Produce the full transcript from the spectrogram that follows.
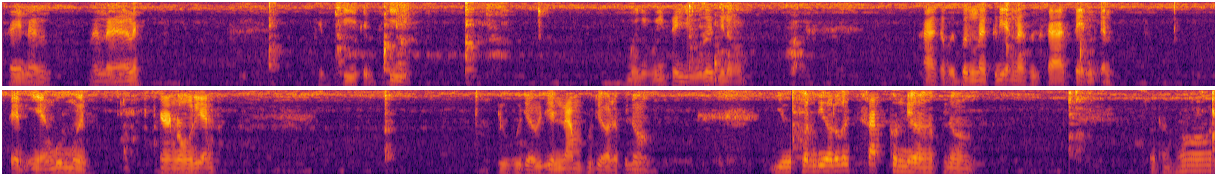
ใส่หนังหนาๆเลย เต็มที่เต็มที่มือหนึ่งไม่ไปอยู่เลยพี่น้องพากันไปเบิ่งนักเรียนนักศึกษาเต้นกัน เต้นเอียงบุ้มมือนงานโรงเรียน อยู่ผู้เดียวยืนนำผู้เดียวเลยพี่น้อง อยู่คนเดียวแล้วก็ซัดคนเดียวครับพี่น้องสดทั้งห้อน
